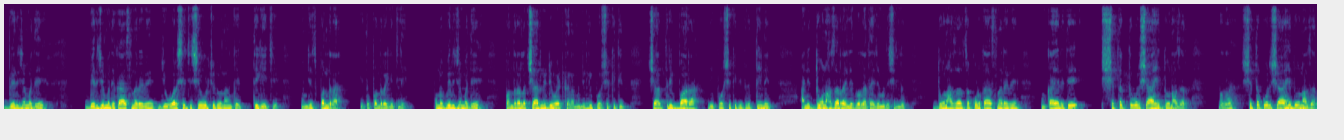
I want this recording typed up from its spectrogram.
बेरजेमध्ये बेरजेमध्ये काय असणार आहे रे? जे वर्षाचे शेवटचे दोन अंक आहेत ते घ्यायचे. म्हणजेच पंधरा. इथं पंधरा घेतले. पुन्हा बेरजेमध्ये पंधराला चारने डिवाईड करा. म्हणजे लीप वर्ष किती चार त्रिक बारा लीप वर्ष किती तरी तीन आहेत. आणि दोन हजार राहिलेत बघा आता ह्याच्यामध्ये शिल्लक. दोन हजारचा कोड काय असणार आहे रे? मग काय रे ते? शतक वर्ष आहे दोन हजार. बघा शतक वर्ष आहे दोन हजार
